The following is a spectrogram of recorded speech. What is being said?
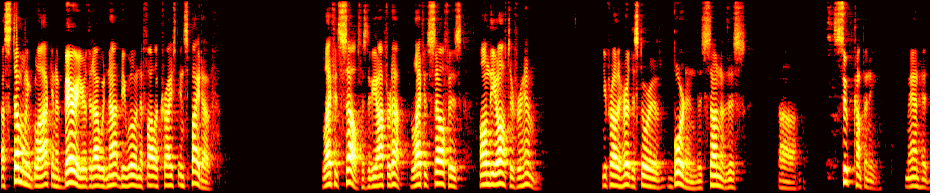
a stumbling block and a barrier that I would not be willing to follow Christ in spite of. Life itself is to be offered up. Life itself is on the altar for Him. You probably heard the story of Borden, the son of this uh, soup company. Man had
